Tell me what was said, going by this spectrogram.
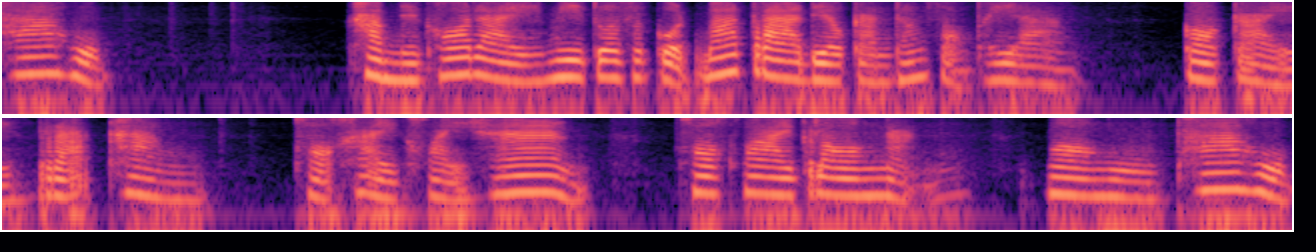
ผ้าห่มคำในข้อใดมีตัวสะกดมาตราเดียวกันทั้งสองพยางกอไก่ ระคัง ขอไข่ไข่ห้าง คอควายกรองหนัง งองูผ้าห่ม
